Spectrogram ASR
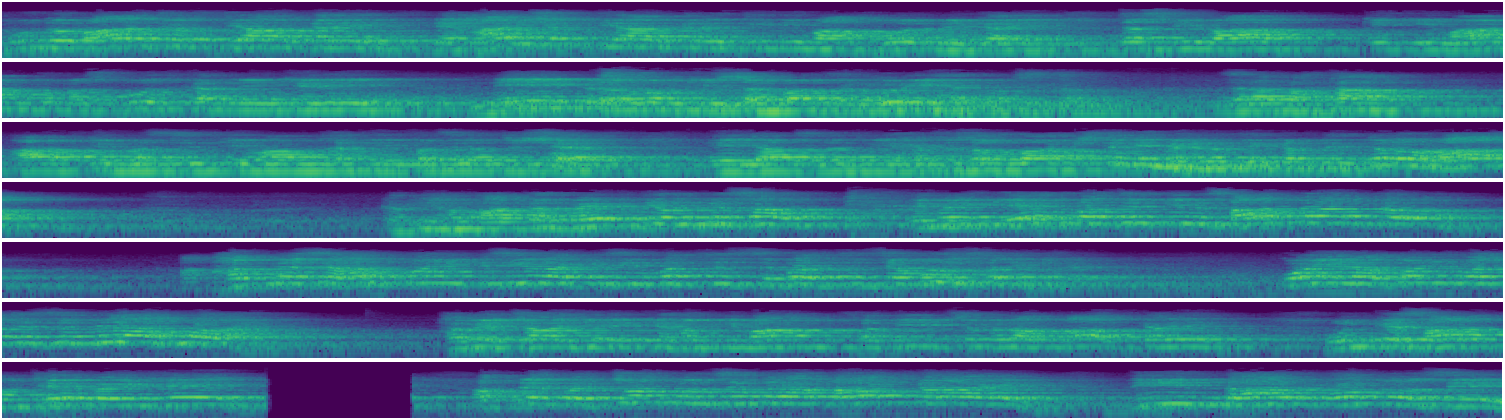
بود و بات جو اختیار کریں رہائش اختیار کریں، دینی ماحول میں کریں۔ دسویں بات کہ ایمان کو مضبوط کرنے کے لیے نیک لوگوں کی صحبت ضروری ہے۔ دوستو ذرا بتا، آپ کے مسجد کے امام خطیب فضیلت الشیخ، اعجاز ندوی حفظ اللہ، کتنی محنتیں کرتے دنوں رات کبھی ہم آ کر بیٹھتے ہیں ان کے ساتھ میں ایک مسجد کی مثال بیان کر رہا ہوں ہم میں سے ہر کوئی کسی نہ کسی مسجد سے منسلک ہے۔ کوئی نہ کوئی مسجد سے ملا ہوا ہے۔ ہمیں چاہیے کہ ہم امام خطیب سے ملاقات کریں، ان کے ساتھ اٹھے بیٹھے، اپنے بچوں کو ان سے ملاقات کرائیں۔ دیندار لوگوں سے،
